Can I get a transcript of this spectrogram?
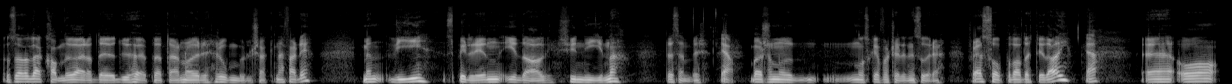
Og så Da kan det jo være at du hører på dette her når romjulssjakken er ferdig. Men vi spiller inn i dag 29. desember. Ja. Bare sånn, nå- skal jeg fortelle en historie. For jeg så på da dette i dag. Ja. Eh, og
